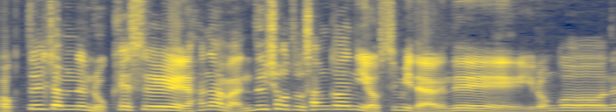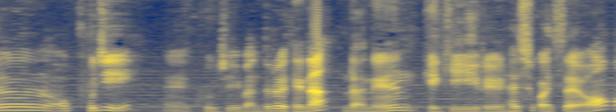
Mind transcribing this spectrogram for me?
적들 잡는 로켓을 하나 만드셔도 상관이 없습니다. 근데 이런 거는 어, 굳이 네, 굳이 만들어야 되나? 라는 얘기를 할 수가 있어요.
